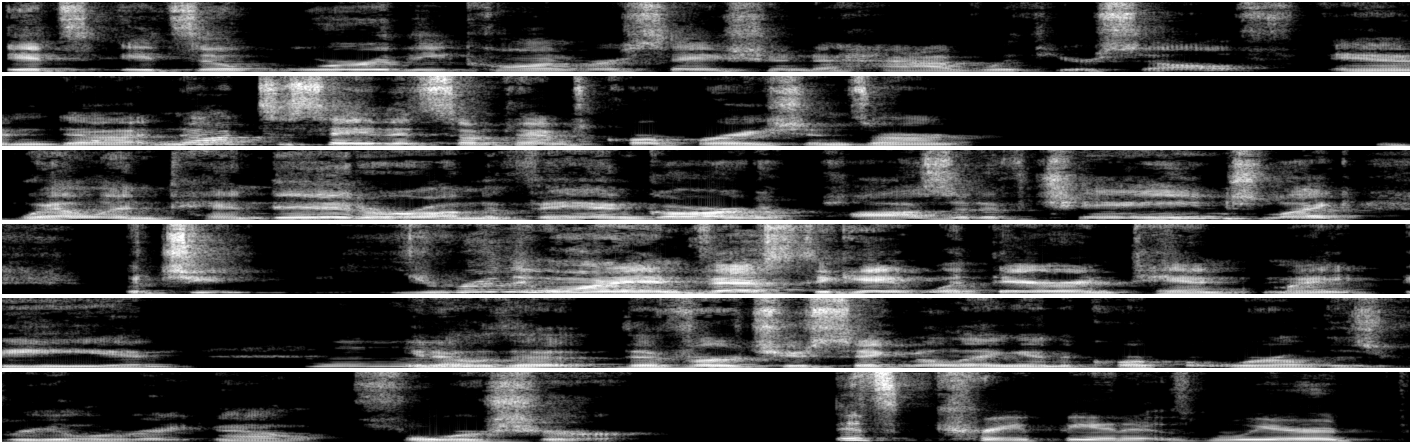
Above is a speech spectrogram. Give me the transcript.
it's it's a worthy conversation to have with yourself, and uh, not to say that sometimes corporations aren't well intended or on the vanguard of positive change like but you you really want to investigate what their intent might be and mm-hmm. you know the the virtue signaling in the corporate world is real right now for sure it's creepy and it's weird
